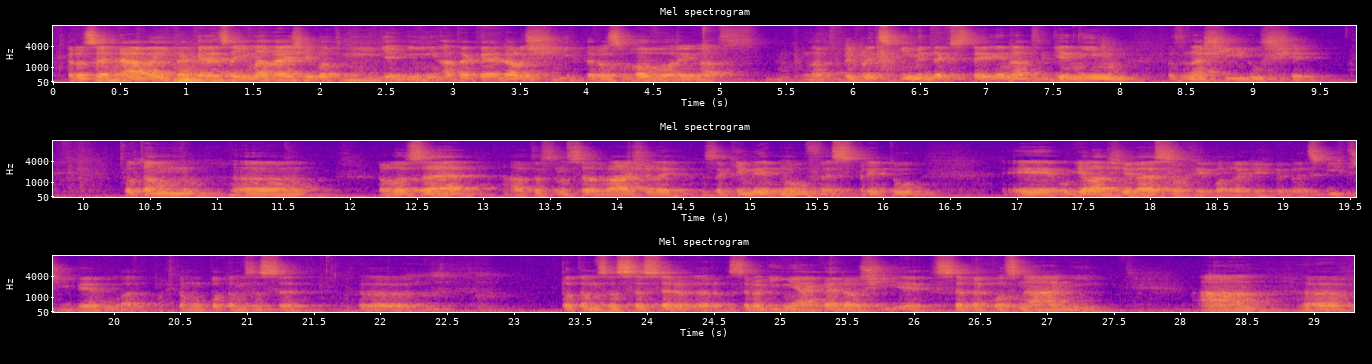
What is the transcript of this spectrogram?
rozehrávají také zajímavé životní dění a také další rozhovory nad nad biblickými texty i nad děním v naší duši. Potom uh, lze, a to jsme se odvážili zatím jednou v Espritu, i udělat živé sochy podle těch biblických příběhů a k tomu potom zase uh, potom zase se zrodí nějaké další i sebepoznání. A uh,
